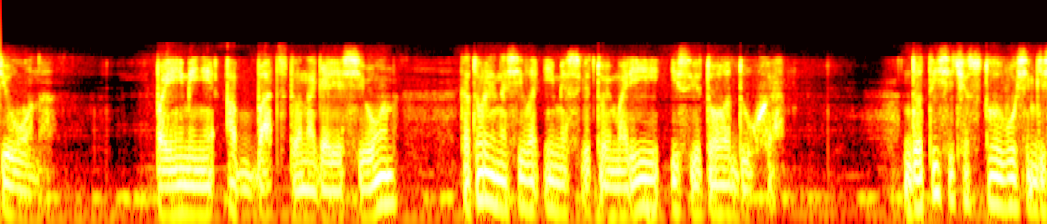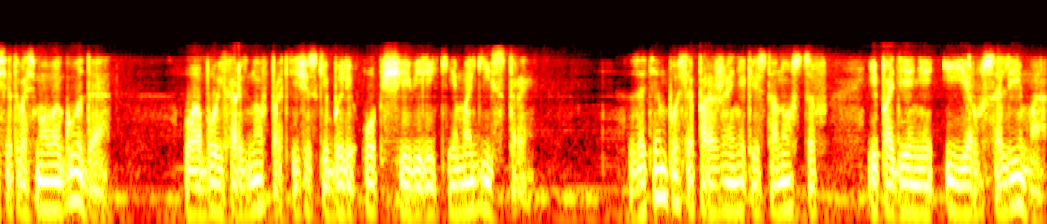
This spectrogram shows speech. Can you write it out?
Сиона» по имени аббатства на горе Сион, которое носило имя Святой Марии и Святого Духа. До 1188 года у обоих орденов практически были общие великие магистры. Затем, после поражения крестоносцев и падения Иерусалима,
